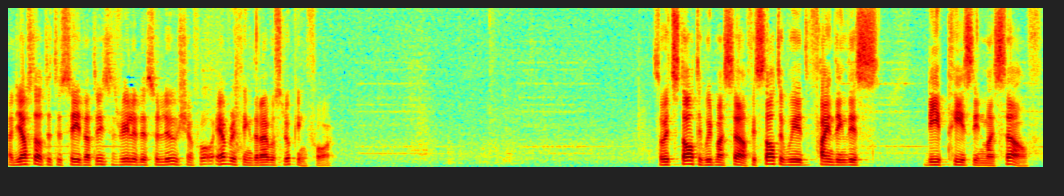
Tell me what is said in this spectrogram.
I just started to see that this is really the solution for everything that I was looking for. So it started with myself. It started with finding this deep peace in myself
